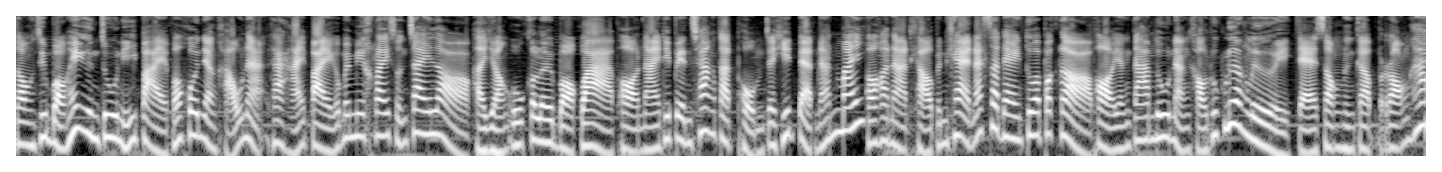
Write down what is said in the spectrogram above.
ซองจึงบอกให้อึนจูหนีไป เพราะคนอย่างเขาน่ะถ้าหายไปก็ไม่มีใครสนใจหรอกฮยองอุกก็เลยบอกว่าพ่อนายที่เป็นช่างตัดผมจะคิดแบบนั้นไหมเพราะขนาดเขาเป็นแค่นักแสดงตัวประกอบพ่อยังตามดูหนังเขาทุกเรื่องเลยแจซองถึงกับร้องไห้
